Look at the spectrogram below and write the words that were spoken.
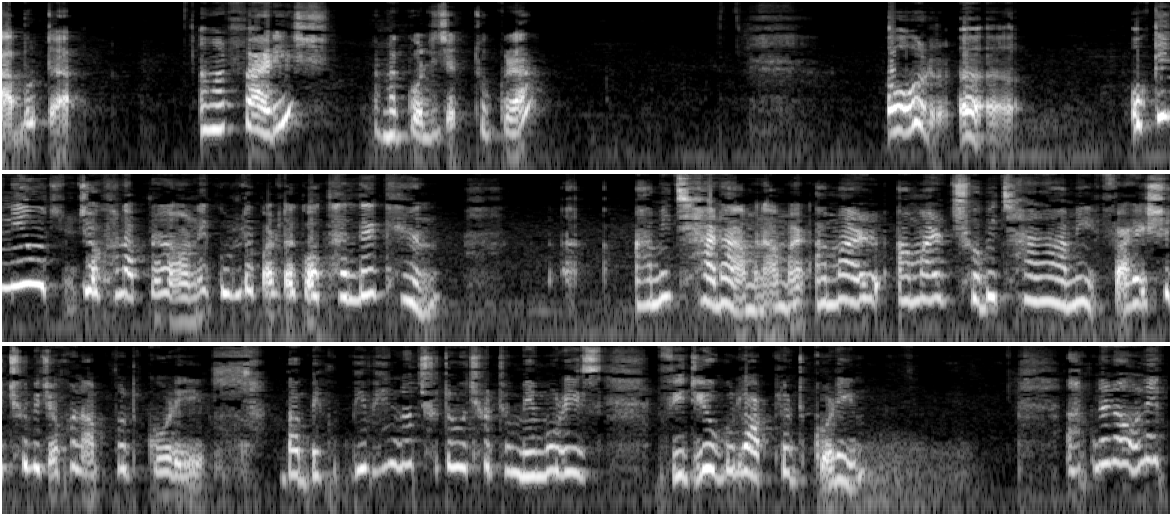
বাবুটা, আমার ফারিস আমার কলিজার টুকরা, ওর ওকে নিয়েও যখন আপনারা অনেক উল্টাপাল্টা কথা লেখেন, আমি ছাড়া মানে আমার আমার আমার ছবি ছাড়া আমি ফারিসের ছবি যখন আপলোড করি বা বিভিন্ন ছোট ছোট মেমোরিজ ভিডিওগুলো আপলোড করি, আপনারা অনেক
